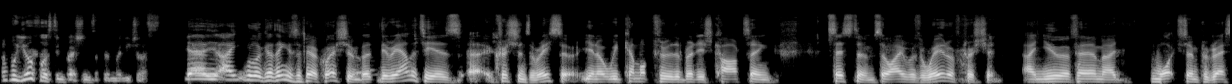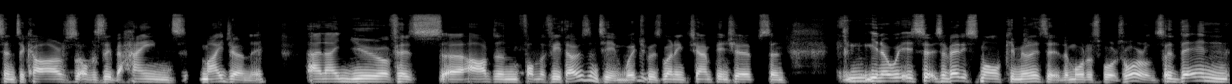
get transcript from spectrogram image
What were your first impressions of him when you just? Yeah, I, well, look, I think it's a fair question, but the reality is, uh, Christian's a racer. You know, we'd come up through the British karting system, so I was aware of Christian. I knew of him. I'd watched him progress into cars, obviously behind my journey. And I knew of his uh, Arden Formula 3000 team, which was winning championships. And, you know, it's, it's a very small community, the motorsports world. So then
